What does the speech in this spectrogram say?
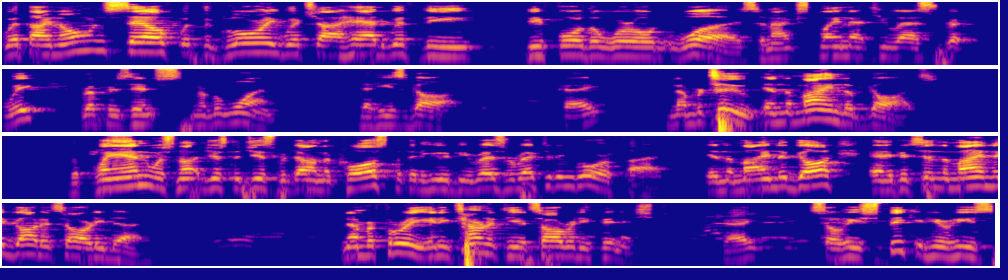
with thine own self with the glory which I had with thee before the world was. And I explained that to you last week. Represents, number one, that he's God. Okay? Number two, in the mind of God. The plan was not just that Jesus would die on the cross, but that he would be resurrected and glorified. In the mind of God, and if it's in the mind of God, it's already done. Number three, in eternity, it's already finished. Okay? So he's speaking here, he's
